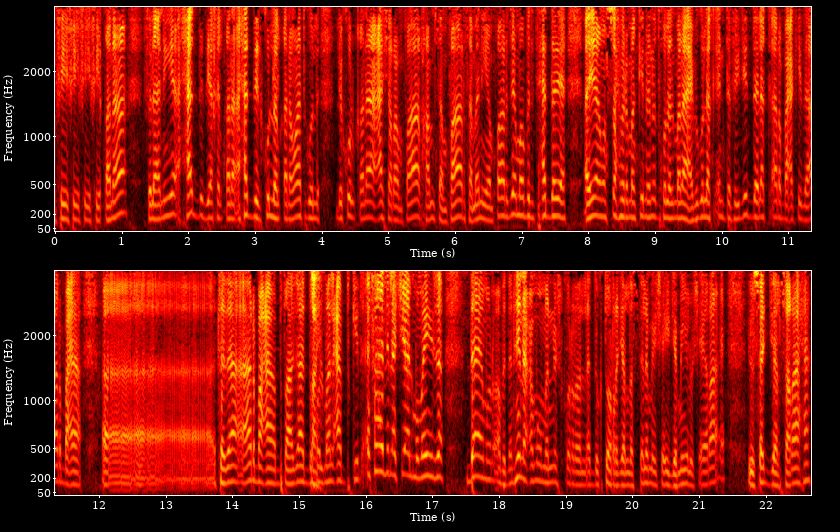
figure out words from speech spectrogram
في في في في قناة فلانية حدد يا أخي القناة حدد كل القنوات تقول لكل قناة 10 أنفار 5 أنفار 8 أنفار زي ما بتتحدى أيام الصحوه لما كنا ندخل الملاعب. يقول لك أنت في جدة لك أربع كذا أربع آه تدا أربع بطاقات دخول طيب. ملعب كذا. فهذه الأشياء المميزة دائما وابدا. هنا عموما نشكر الدكتور رجل الله السلمي شيء جميل وشيء رائع يسجل صراحة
